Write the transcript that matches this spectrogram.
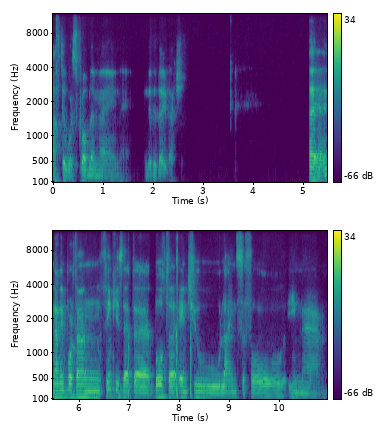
afterwards problem in, in the data reduction. Uh, another important thing is that uh, both N2 lines fall in um,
